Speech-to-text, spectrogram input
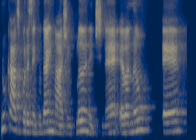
No caso, por exemplo, da imagem Planet, né, ela não é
